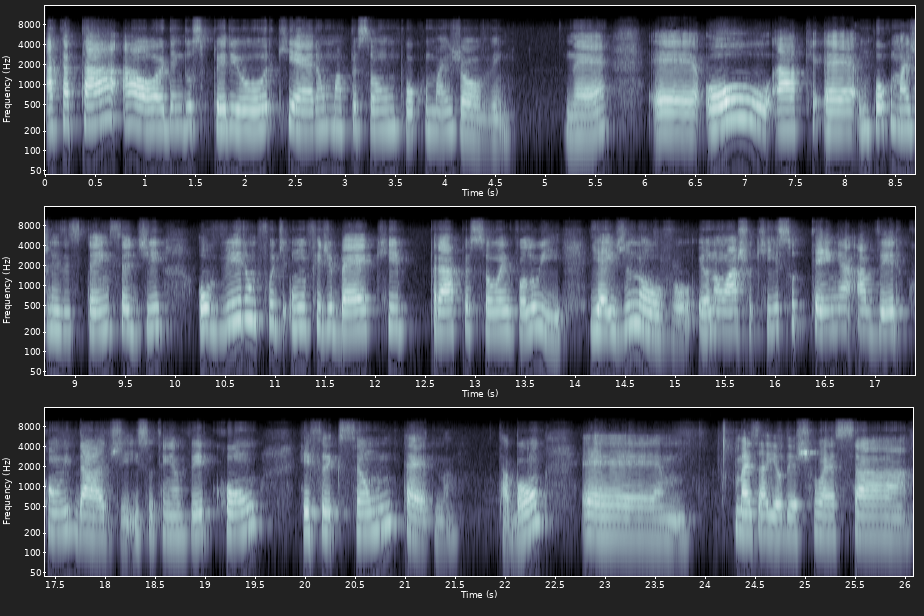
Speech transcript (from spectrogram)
acatar a ordem do superior, que era uma pessoa um pouco mais jovem, né? É, ou a, é, um pouco mais de resistência de ouvir um, um feedback para a pessoa evoluir. E aí, de novo, eu não acho que isso tenha a ver com idade, isso tem a ver com reflexão interna, tá bom? É, mas aí eu deixo essa,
